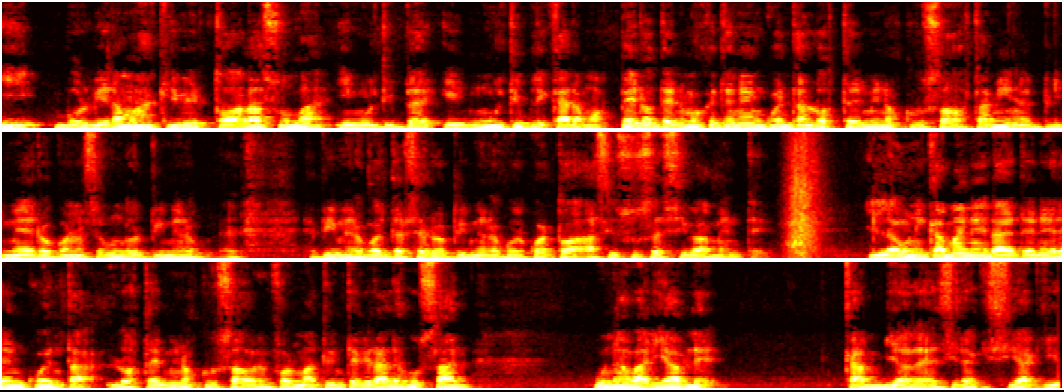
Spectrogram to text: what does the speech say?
y volviéramos a escribir toda la suma y, multiplicáramos. Pero tenemos que tener en cuenta los términos cruzados también, el primero con el segundo, el primero, el primero con el tercero, el primero con el cuarto, así sucesivamente. Y la única manera de tener en cuenta los términos cruzados en formato integral es usar una variable cambiada, es decir, aquí, si aquí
